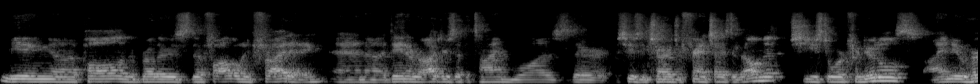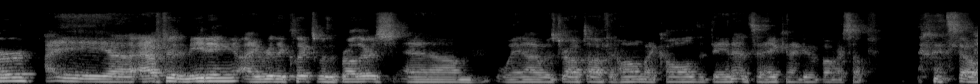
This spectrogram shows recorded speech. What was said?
meeting uh, Paul and the brothers the following Friday, and uh, Dana Rogers at the time was their, she was in charge of franchise development. She used to work for Noodles. I knew her. I uh, after the meeting, I really clicked with the brothers, and um, when I was dropped off at home, I called Dana and said, "Hey, can I do it by myself?" so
